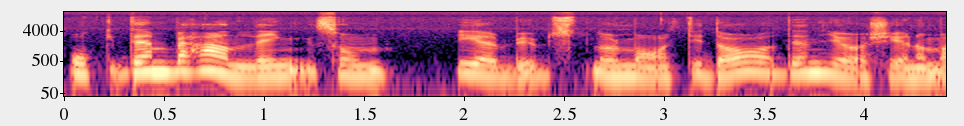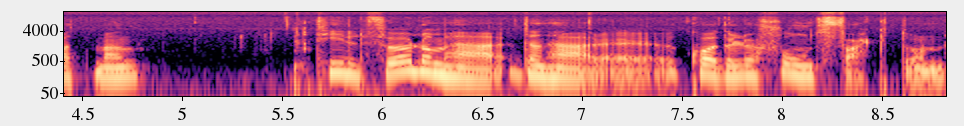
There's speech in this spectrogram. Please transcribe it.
Och den behandling som erbjuds normalt idag, den görs genom att man tillför de här, den här eh, koagulationsfaktorn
